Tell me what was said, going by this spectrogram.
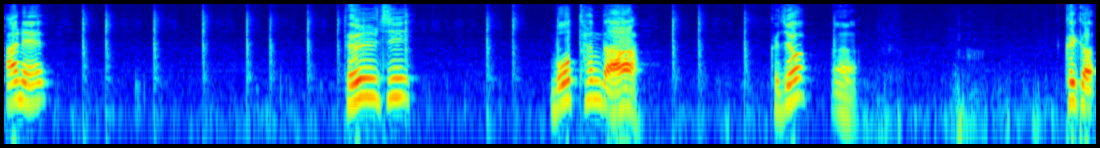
안에 들지 못한다. 그죠? 어. 그러니까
